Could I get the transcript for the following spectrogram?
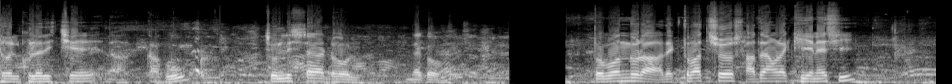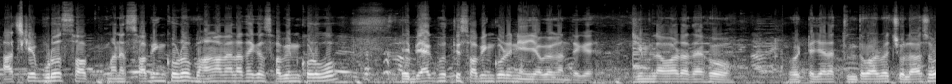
ঢোল খুলে দিচ্ছে কাকু। চল্লিশ টাকার ঢোল দেখো। তো বন্ধুরা, দেখতে পাচ্ছ, সাথে আমরা কি এনেছি? আজকে পুরো সব মানে শপিং করব, ভাঙা মেলা থেকে শপিং করব। এই ব্যাগ ভর্তি শপিং করে নিয়ে যাব এখান থেকে। জিম লাভারটা দেখো। ওইটা যারা তুলতে পারবে, চলে আসো,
